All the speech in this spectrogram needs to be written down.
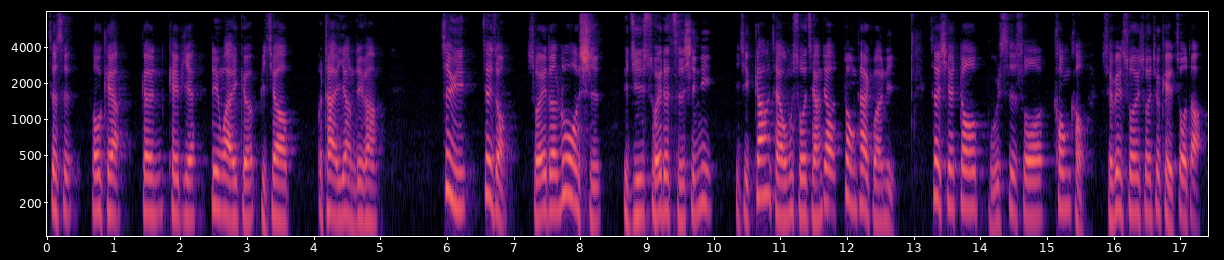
这是 OKR 跟 KPI 另外一个比较不太一样的地方。至于这种所谓的落实，以及所谓的执行力，以及刚才我们所强调动态管理，这些都不是说空口随便说一说就可以做到。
